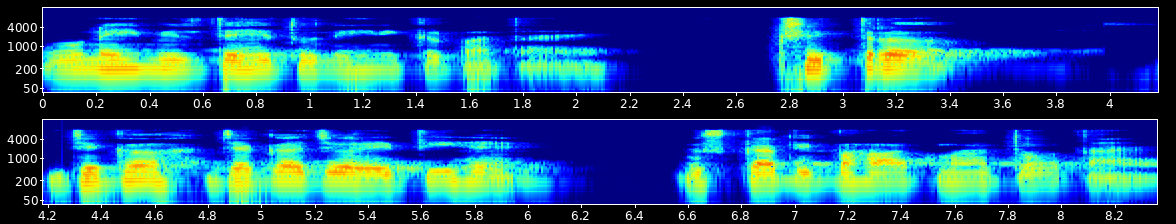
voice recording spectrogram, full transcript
वो नहीं मिलते हैं तो नहीं निकल पाता है। क्षेत्र जगह जगह जो रहती है उसका भी बहुत महत्व होता है।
